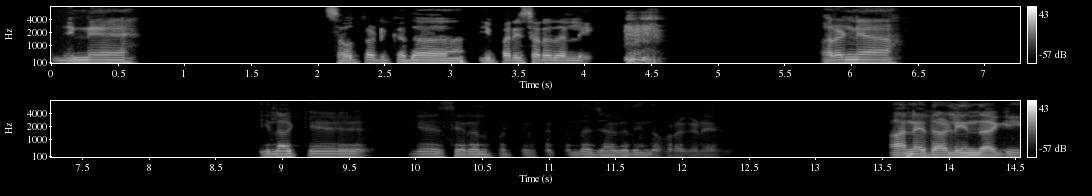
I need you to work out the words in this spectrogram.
ನಿನ್ನೆ ಸೌತಡ್ಕದ ಈ ಪರಿಸರದಲ್ಲಿ ಅರಣ್ಯ ಇಲಾಖೆಗೆ ಸೇರಲ್ಪಟ್ಟಿರ್ತಕ್ಕಂಥ ಜಾಗದಿಂದ ಹೊರಗಡೆ ಆನೆ ದಾಳಿಯಿಂದಾಗಿ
